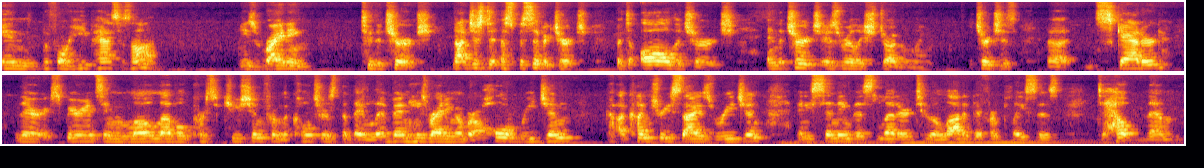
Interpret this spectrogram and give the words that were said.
in before he passes on. He's writing to the church, not just a specific church, but to all the church. And the church is really struggling. The church is uh, scattered they're experiencing low level persecution from the cultures that they live in. He's writing over a whole region, a country sized region, and he's sending this letter to a lot of different places to help them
